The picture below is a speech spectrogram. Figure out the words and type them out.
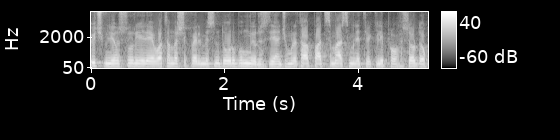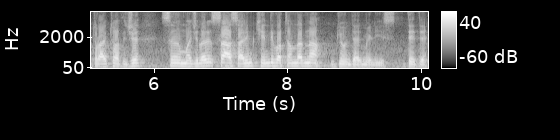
3 milyon Suriyeli'ye vatandaşlık verilmesini doğru bulmuyoruz diyen Cumhuriyet Halk Partisi Mersin Milletvekili Profesör Doktor Aytu Atıcı sığınmacıları sağ salim kendi vatanlarına göndermeliyiz dedi.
